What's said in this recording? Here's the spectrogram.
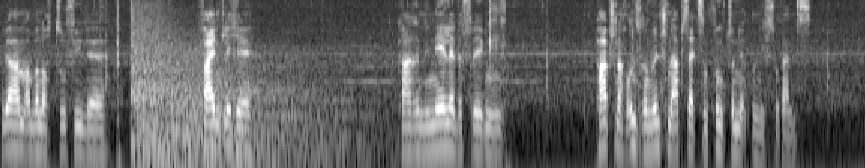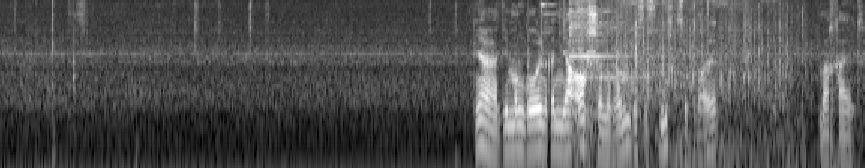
Wir haben aber noch zu viele feindliche Kardinäle, deswegen Papst nach unseren Wünschen absetzen funktioniert noch nicht so ganz. Ja, die Mongolen rennen ja auch schon rum, das ist nicht so toll. Mach halt.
